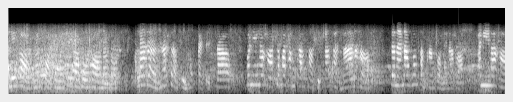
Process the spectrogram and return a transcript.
วัสดีค่ะนักข่าวสมัชยาโพธิ์ทองนะคะรหัส5306879วันนี้นะคะ จะมาทำการสาธิตการแต่งหน้านะคะ จะแนะนำเครื่องสำอางก่อนเลยนะคะ อันนี้นะคะ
